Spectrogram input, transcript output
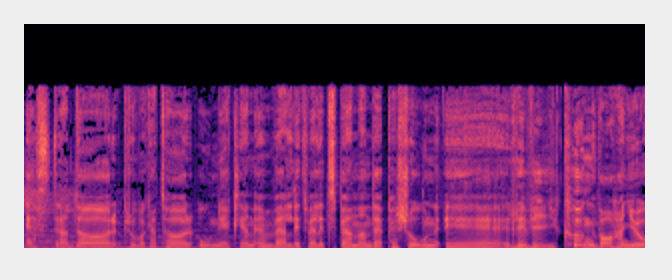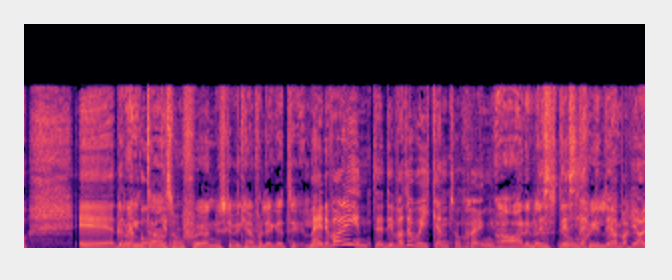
estradör, provokatör, onekligen en väldigt, väldigt spännande person. Eh, revykung var han ju. Eh, det var inte boken... han som sjöng, ska vi kanske lägga till. Nej, det var det inte. Det var The Weeknd som sjöng. Ja, det är väldigt stor skillnad. Bara, ja,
